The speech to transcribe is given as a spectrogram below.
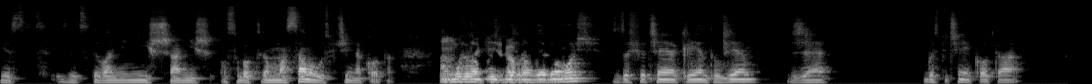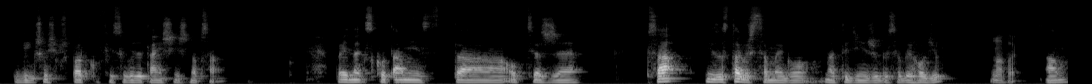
jest zdecydowanie niższa niż osoba, która ma samo ubezpieczenie na kota. A mm, mogę Wam powiedzieć dobrą wiadomość. Z doświadczenia klientów wiem, że ubezpieczenie kota w większości przypadków jest o wiele tańsze niż na psa. Bo jednak z kotami jest ta opcja, że psa nie zostawisz samego na tydzień, żeby sobie chodził. No tak. Sam,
